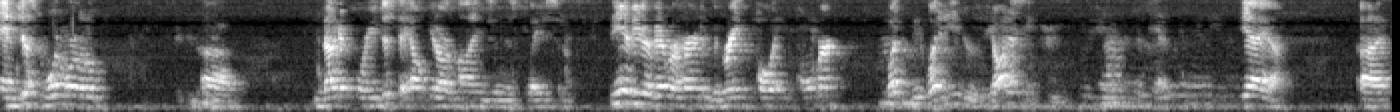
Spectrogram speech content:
and just one more little uh, nugget for you, just to help get our minds in this place. And any of you have ever heard of the great poet Homer? What what did he do? The Odyssey. Yeah, yeah. Uh,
